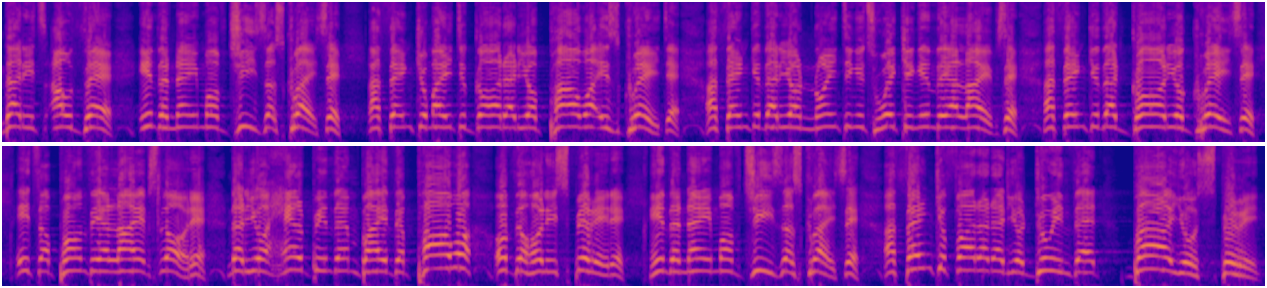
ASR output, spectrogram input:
that it's out there in the name of Jesus Christ. I thank you, mighty God, that your power is great. I thank you that your anointing is working in their lives. I thank you that God, your grace, it's upon their lives, Lord, that you're helping them by the power of the Holy Spirit in the name of Jesus Christ. I thank you, Father, that you're doing that by your Spirit.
